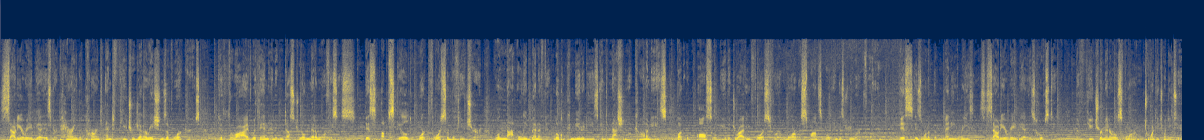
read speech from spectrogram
Saudi Arabia is preparing the current and future generations of workers to thrive within an industrial metamorphosis. This upskilled workforce of the future will not only benefit local communities and national economies, but will also be the driving force for a more responsible industry workflow. This is one of the many reasons Saudi Arabia is hosting the Future Minerals Forum 2022 in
